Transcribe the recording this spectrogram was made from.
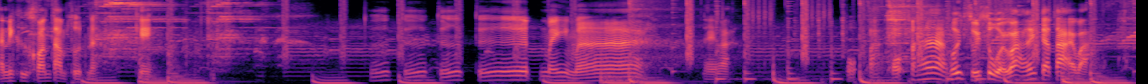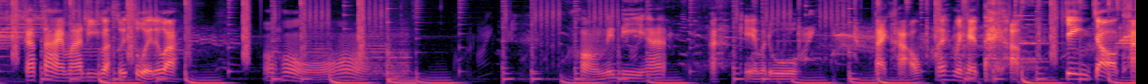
อันนี้คือคอนต่ำสุดนะ โอเคตืดตืดตืดตืดไม่มา ไหนวะโปะปะโปะอ่าเฮ้ย สวยๆว่ะเฮ้ย กระต่ายว่ะ กระต่ายมาดีกว่า สวยๆเลยว่ะโอ้โห ของนี่ดีฮะ อะโอเคมาดูไต่ขาว เอ้ยไม่ใช่ไต่ขาว จิ้งจอกข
